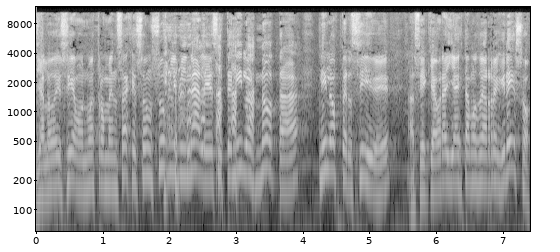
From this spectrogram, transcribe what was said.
Ya lo decíamos, nuestros mensajes son subliminales, usted ni los nota, ni los percibe, así que ahora ya estamos de regreso.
